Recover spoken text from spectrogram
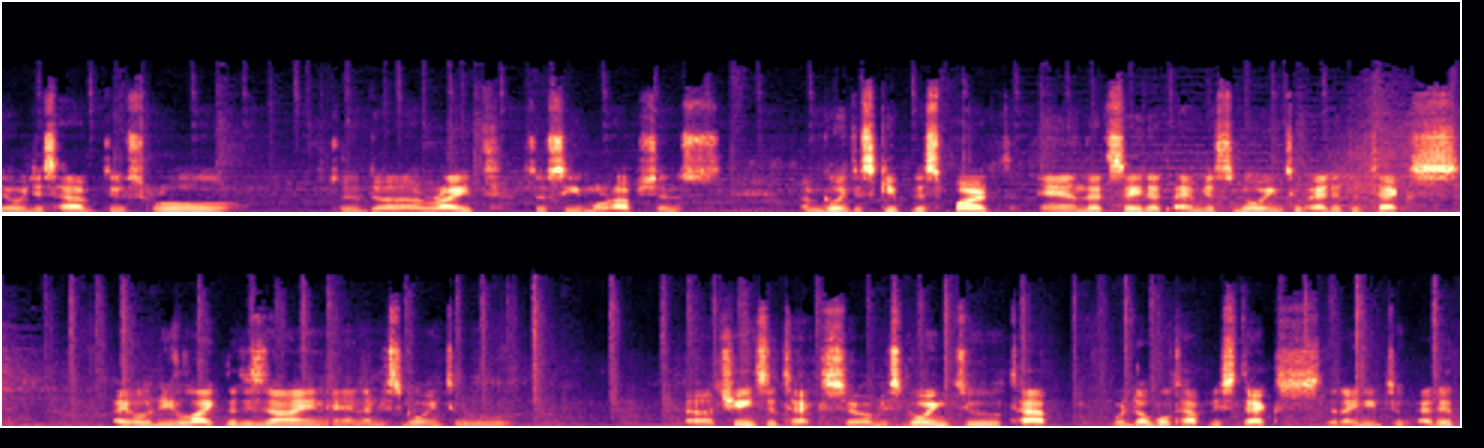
so just have to scroll to the right to see more options. I'm going to skip this part and let's say that I'm just going to edit the text. I already like the design and I'm just going to uh, change the text. So I'm just going to tap or double tap this text that I need to edit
